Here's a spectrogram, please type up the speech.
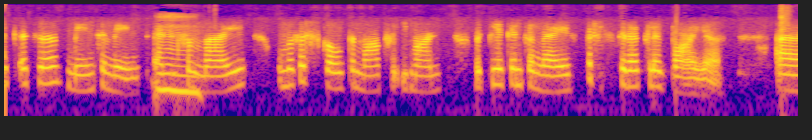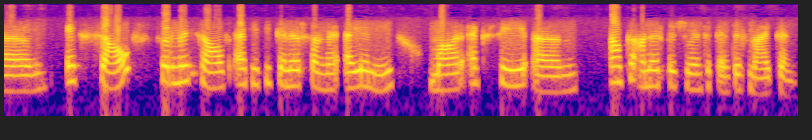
ek is 'n mensemens en mm. vir my om 'n verskil te maak vir iemand beteken vir my verskriklik baie. Ehm um, ek self vir myself, ek het nie kinders van my eie nie, maar ek sê ehm um, elke ander persoon se kind is my kind.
